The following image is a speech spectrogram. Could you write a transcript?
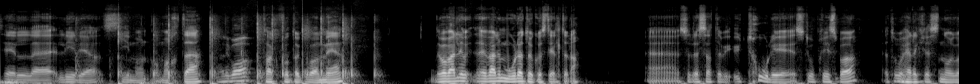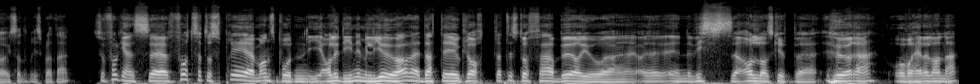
til eh, Lydia, Simon og Marte. Veldig bra. Takk for at dere var med. Det var veldig, veldig modig at dere stilte, da. Eh, så det setter vi utrolig stor pris på. Jeg tror hele Kristen Norge har setter pris på dette. her. Så folkens, eh, fortsett å spre mannspoden i alle dine miljøer. Dette er jo klart, dette stoffet her bør jo en viss aldersgruppe høre over hele landet.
